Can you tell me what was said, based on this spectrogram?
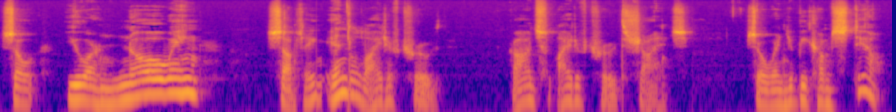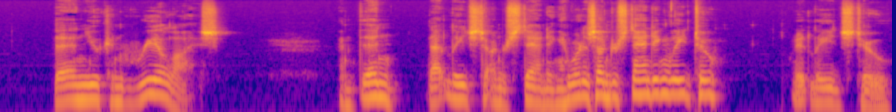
So you are knowing something in the light of truth. God's light of truth shines. So when you become still, then you can realize. And then that leads to understanding. And what does understanding lead to? It leads to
